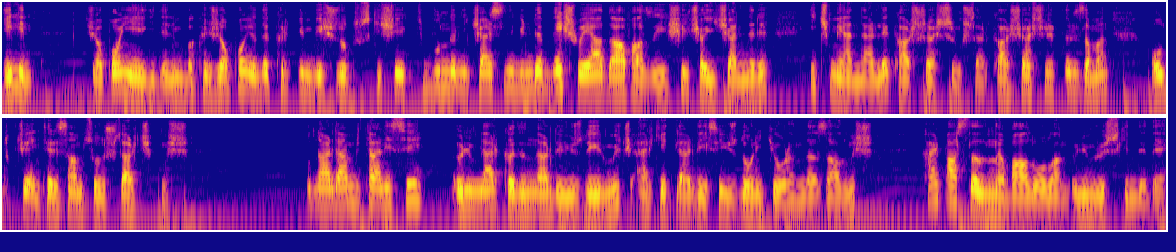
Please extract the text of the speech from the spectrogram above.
gelin Japonya'ya gidelim. Bakın Japonya'da 40.530 kişi ki bunların içerisinde günde 5 veya daha fazla yeşil çay içenleri içmeyenlerle karşılaştırmışlar. Karşılaştırdıkları zaman oldukça enteresan sonuçlar çıkmış. Bunlardan bir tanesi ölümler kadınlarda %23, erkeklerde ise %12 oranında azalmış. Kalp hastalığına bağlı olan ölüm riskinde de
